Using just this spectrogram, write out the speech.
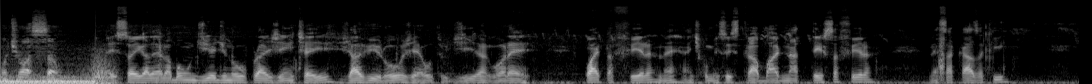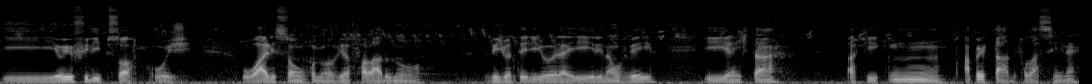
continuação. É isso aí, galera. Bom dia de novo pra gente aí. Já virou, já é outro dia. Agora é quarta-feira, né? A gente começou esse trabalho na terça-feira, nessa casa aqui. E eu e o Felipe só hoje. O Alisson, como eu havia falado no vídeo anterior aí, ele não veio. E a gente tá aqui com apertado, falar assim, né?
